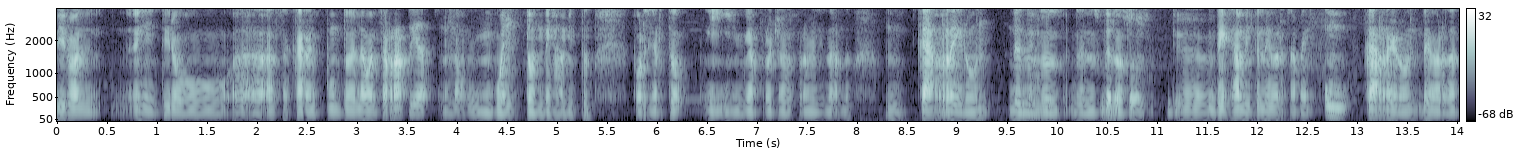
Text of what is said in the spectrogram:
tiró, al, eh, tiró a, sacar el punto de la vuelta rápida, un vueltón de Hamilton, por cierto, y, y aprovechamos para mencionarlo, un carrerón de los dos, de los, dos, de Hamilton y Verstappen, un carrerón, de verdad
